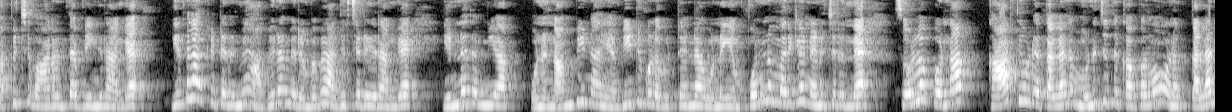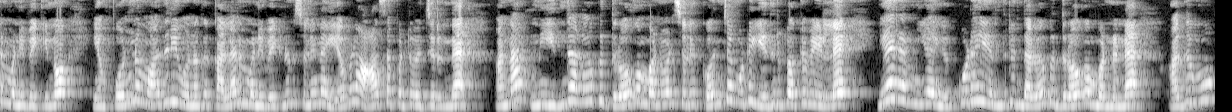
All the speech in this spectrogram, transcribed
தப்பிச்சு வாரது அப்படிங்கிறாங்க. இதெல்லாம் கேட்டதுமே அபிராமி ரொம்பவே அதிர்ச்சி அடைகிறாங்க. என்ன ரம்யா உன்னை நம்பி நான் என் வீட்டுக்குள்ளே விட்டேன்னா உன்னை என் பொண்ணு மாதிரிலாம் நினச்சிருந்தேன். சொல்ல போனால் கார்த்தியோட கல்யாணம் முடிஞ்சதுக்கு அப்புறமா உனக்கு கல்யாணம் பண்ணி வைக்கணும். என் பொண்ணு மாதிரி உனக்கு கல்யாணம் பண்ணி வைக்கணும்னு சொல்லி நான் எவ்வளோ ஆசைப்பட்டு வச்சுருந்தேன். ஆனால் நீ இந்த அளவுக்கு துரோகம் பண்ணுவேன்னு சொல்லி கொஞ்சம் கூட எதிர்பார்க்கவே இல்லை. ஏன் ரம்யா? எங்கள் கூட இருந்துட்டு இந்த அளவுக்கு துரோகம் பண்ணுன? அதுவும்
